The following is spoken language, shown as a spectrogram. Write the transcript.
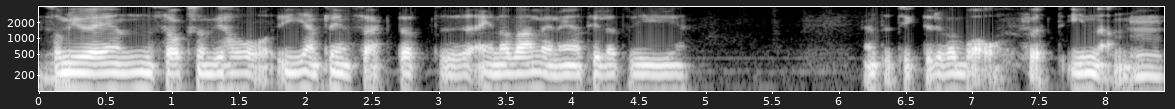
Som ju är en sak som vi har egentligen sagt att eh, en av anledningarna till att vi inte tyckte det var bra skött innan Mm.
